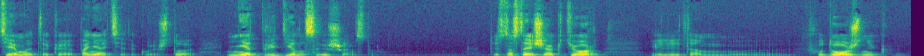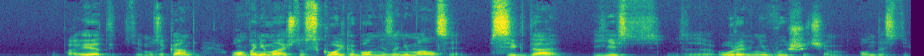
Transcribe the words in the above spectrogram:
тема, такое понятие такое, что нет предела совершенству. То есть настоящий актер или там художник, поэт, музыкант, он понимает, что сколько бы он ни занимался, всегда есть э, уровни выше, чем он достиг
